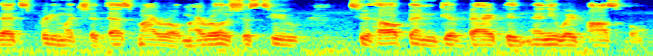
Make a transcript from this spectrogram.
That's pretty much it. That's my role. My role is just to, to help and give back in any way possible.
